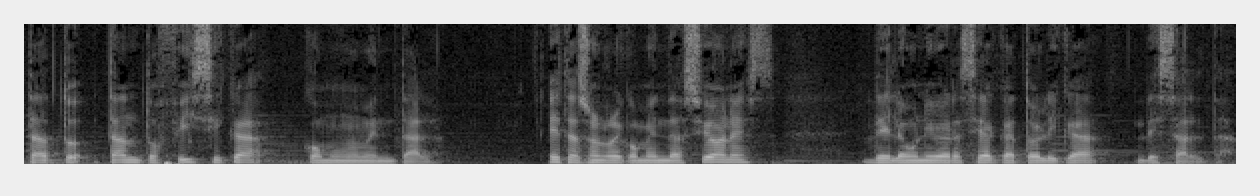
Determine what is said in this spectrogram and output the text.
tanto física como mental. Estas son recomendaciones de la Universidad Católica de Salta.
